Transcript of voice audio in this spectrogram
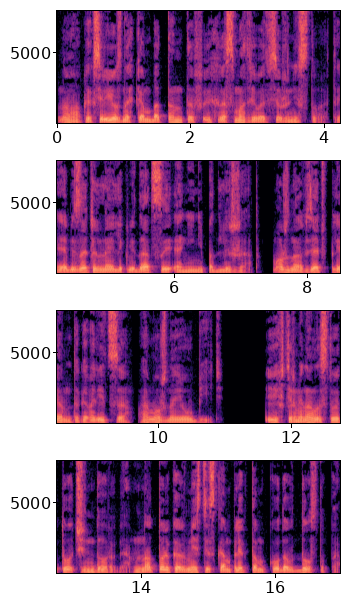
Но, как серьезных комбатантов, их рассматривать все же не стоит. И обязательной ликвидации они не подлежат. Можно взять в плен, договориться, а можно и убить. Их терминалы стоят очень дорого, но только вместе с комплектом кодов доступа.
